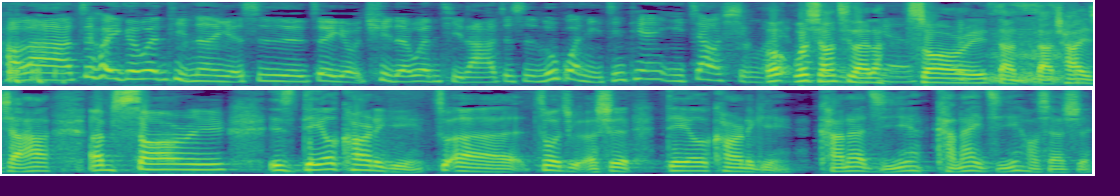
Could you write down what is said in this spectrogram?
好啦，最后一个问题呢，也是最有趣的问题啦，就是如果你今天一觉醒来，哦，我想起来了，sorry，打打岔一下哈，I'm sorry，is Dale Carnegie 作呃作者是 Dale Carnegie 卡耐基卡耐基好像是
